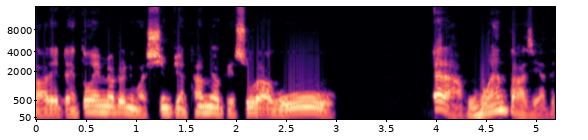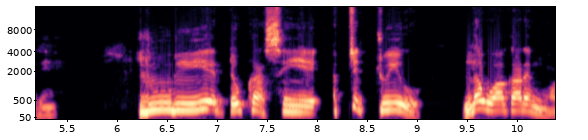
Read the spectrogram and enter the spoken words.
လာတဲ့အတိုင်းသုံးရက်မြောက်တဲ့နေ့မှာရှင်ပြန်ထမြောက်တယ်ဆိုတာကိုအဲ့ဒါဝမ်းသာစရာတဲ့လူတွေရဲ့ဒုက္ခဆင်းရဲအပြစ်ကြွေးကိုလက်ဝါးကားတဲ့မှာ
